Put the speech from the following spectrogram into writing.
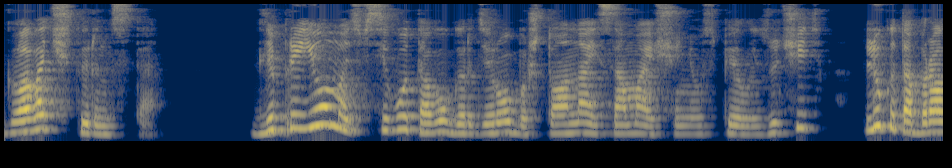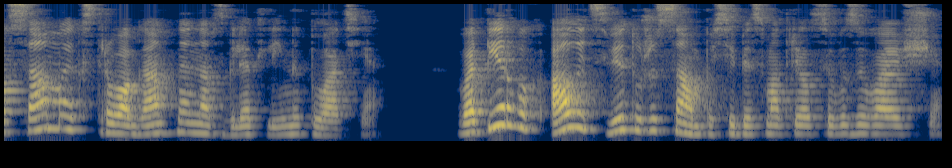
Глава 14. Для приема из всего того гардероба, что она и сама еще не успела изучить, Люк отобрал самое экстравагантное на взгляд Лины платье. Во-первых, алый цвет уже сам по себе смотрелся вызывающе,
